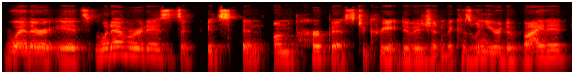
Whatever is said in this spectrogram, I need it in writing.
whether it's whatever it is, it's a it's an on purpose to create division because when you're divided,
